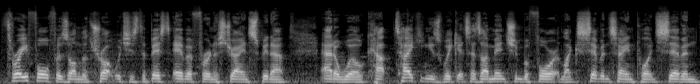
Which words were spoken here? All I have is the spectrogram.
three four-fors on the trot, which is the best ever for an Australian spinner at a World Cup. Taking his wickets, as I mentioned before, at like 17.7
